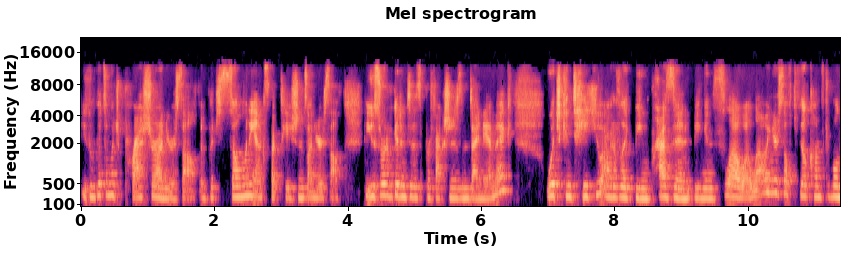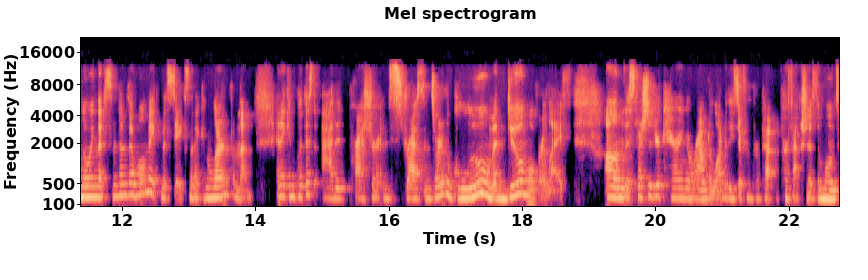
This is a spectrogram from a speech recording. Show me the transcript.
you can put so much pressure on yourself and put so many expectations on yourself that you sort of get into this perfectionism dynamic which can take you out of like being present, being in flow, allowing yourself to feel comfortable knowing that sometimes I will make mistakes and I can learn from them. And I can put this added pressure and stress and sort of gloom and doom over life. Um, especially if you're carrying around a lot of these different perfectionism wounds.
